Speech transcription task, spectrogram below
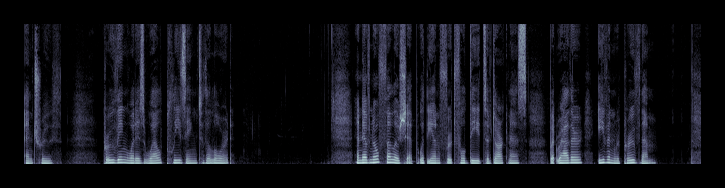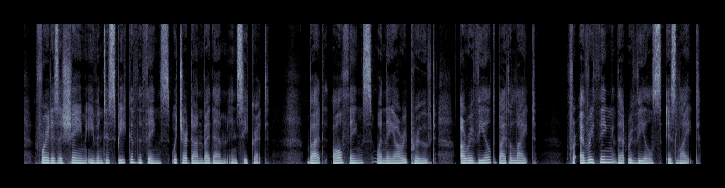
and truth, proving what is well pleasing to the Lord. And have no fellowship with the unfruitful deeds of darkness, but rather even reprove them. For it is a shame even to speak of the things which are done by them in secret. But all things, when they are reproved, are revealed by the light, for everything that reveals is light.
